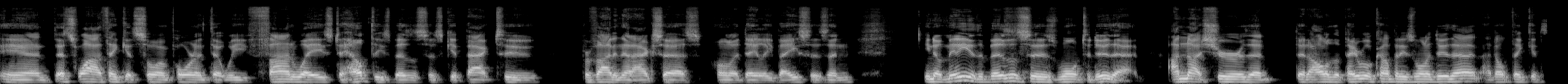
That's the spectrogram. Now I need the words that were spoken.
And that's why I think it's so important that we find ways to help these businesses get back to providing that access on a daily basis. And, you know, many of the businesses want to do that. I'm not sure that that all of the payroll companies want to do that. I don't think it's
